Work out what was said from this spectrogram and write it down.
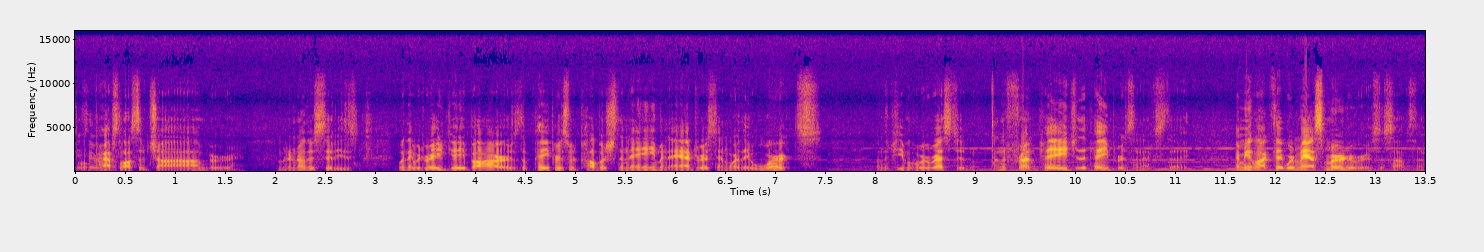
Well, perhaps loss of job, or I mean, in other cities, when they would raid gay bars, the papers would publish the name and address and where they worked when the people who were arrested on the front page of the papers the next day. I mean, like they were mass murderers or something.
